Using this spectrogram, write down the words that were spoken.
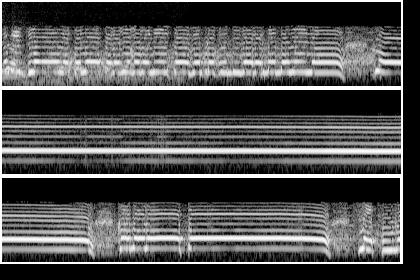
Atención, la pelota de Diego Benítez en profundidad, Armando Huila. ¡Gol! ¡Camarote! Se apuró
